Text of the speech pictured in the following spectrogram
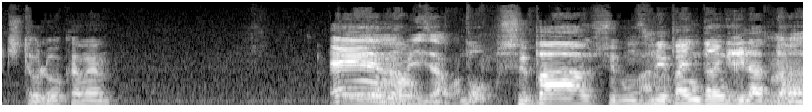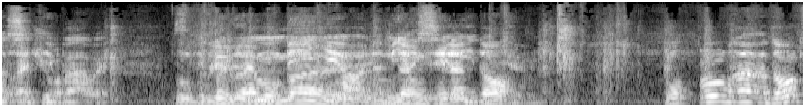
Petit holo quand même. Et Eh non. Blizzard. Bon, c'est pas. C'est bon, on Voilà. voulait pas une dinguerie là-dedans, Voilà, c'était pas, ouais. On voulait pas le vraiment pas euh, une dinguerie série, là-dedans. donc, euh, Bon, ombre ardente.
